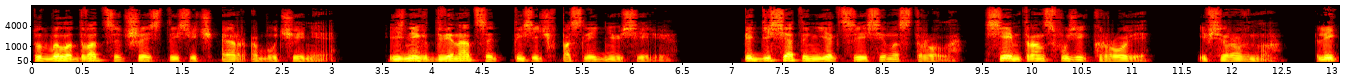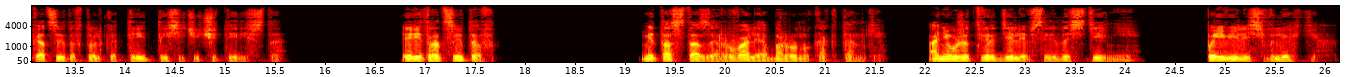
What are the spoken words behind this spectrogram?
Тут было 26 тысяч «Р» облучения, из них 12 тысяч в последнюю серию, 50 инъекций синострола, 7 трансфузий крови, и все равно лейкоцитов только 3400. Эритроцитов метастазы рвали оборону, как танки. Они уже твердели в средостении, появились в легких,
